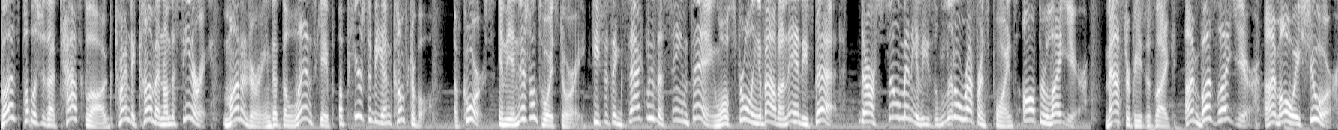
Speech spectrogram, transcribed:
Buzz publishes a task log trying to comment on the scenery, monitoring that the landscape appears to be uncomfortable. Of course, in the initial Toy Story, he says exactly the same thing while strolling about on Andy's bed. There are so many of these little reference points all through Lightyear. Masterpieces like, I'm Buzz Lightyear, I'm always sure,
